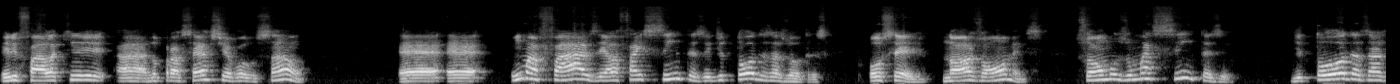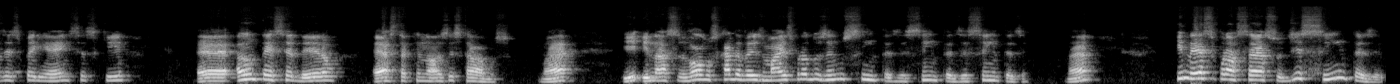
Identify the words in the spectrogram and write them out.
ele fala que ah, no processo de evolução, é, é, uma fase ela faz síntese de todas as outras. Ou seja, nós homens somos uma síntese de todas as experiências que é, antecederam esta que nós estamos, não é? E, e, nós vamos cada vez mais produzindo síntese, síntese, síntese, né? E nesse processo de síntese,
